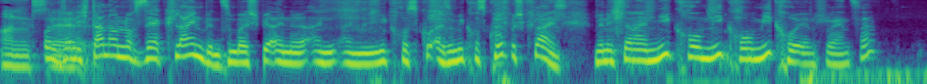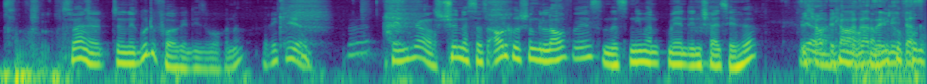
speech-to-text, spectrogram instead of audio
Und, Und wenn äh, ich dann auch noch sehr klein bin, zum Beispiel eine, ein, ein Mikroskop, also mikroskopisch klein, wenn ich dann ein Mikro, Mikro, Mikro-Influencer, Das war eine, eine gute Folge diese Woche, ne? Richtig. hier, finde ich auch. Schön, dass das Outro schon gelaufen ist und dass niemand mehr den Scheiß hier hört. Ich, Ja, ho ich hoffe tatsächlich, dass,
